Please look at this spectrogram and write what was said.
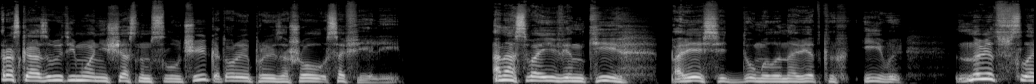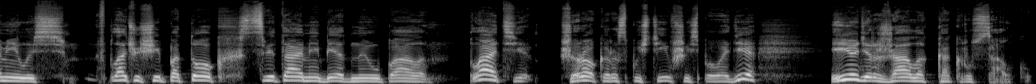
рассказывает ему о несчастном случае, который произошел с Офелией. Она свои венки повесить думала на ветках ивы, но ветвь сломилась, в плачущий поток с цветами бедная упала. Платье, широко распустившись по воде, ее держало, как русалку.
